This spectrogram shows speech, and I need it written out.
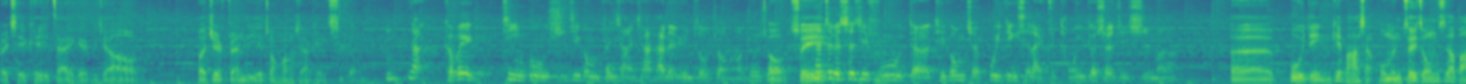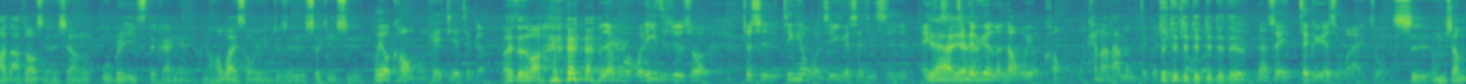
而且可以在一个比较 budget friendly 的状况下可以启动。嗯，那可不可以进一步实际跟我们分享一下它的运作状况？就是说，哦，所以那这个设计服务的提供者不一定是来自同一个设计师吗？呃，不一定，你可以把它想，我们最终是要把它打造成像 Uber Eats 的概念，然后外送员就是设计师。我有空，我可以接这个。哎，真的吗？不是，我我的意思就是说，就是今天我是一个设计师，哎，yeah, yeah. 这个月轮到我有空，我看到他们这个。对对对对对对对。那所以这个月是我来做。是我们想，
